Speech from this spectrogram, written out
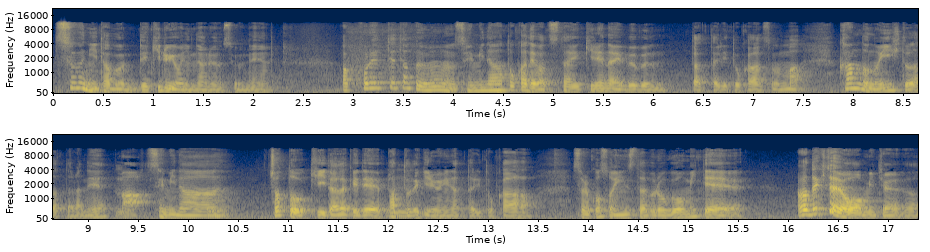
すぐに多分できるようになるんですよね。あこれって多分セミナーとかでは伝えきれない部分だったりとかそのまあ感度のいい人だったらねまあ。セミナーちょっと聞いただけでパッとできるようになったりとか、それこそインスタブログを見て「あできたよ」みたいな。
